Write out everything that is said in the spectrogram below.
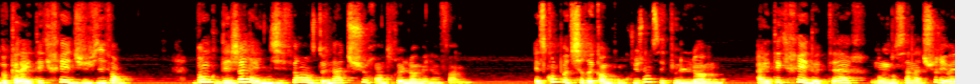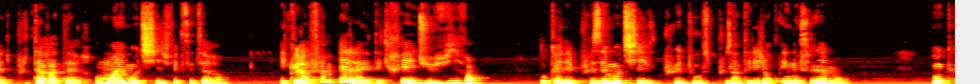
Donc elle a été créée du vivant. Donc déjà, il y a une différence de nature entre l'homme et la femme. Et ce qu'on peut tirer comme conclusion, c'est que l'homme a été créé de terre, donc dans sa nature, il va être plus terre à terre, moins émotif, etc. Et que la femme, elle, a été créée du vivant. Donc elle est plus émotive, plus douce, plus intelligente émotionnellement. Donc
